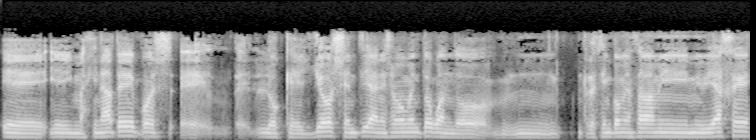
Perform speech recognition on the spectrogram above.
Eh, imagínate, pues, eh, lo que yo sentía en ese momento cuando mm, recién comenzaba mi, mi viaje,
